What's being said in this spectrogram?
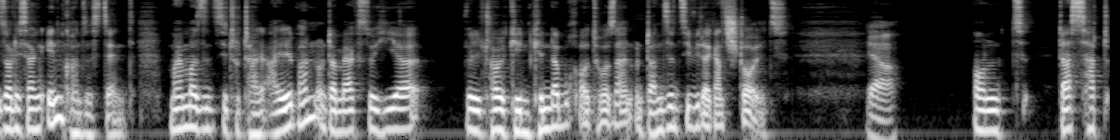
soll ich sagen, inkonsistent. Manchmal sind sie total albern und da merkst du hier, will Tolkien Kinderbuchautor sein und dann sind sie wieder ganz stolz. Ja. Und das hat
